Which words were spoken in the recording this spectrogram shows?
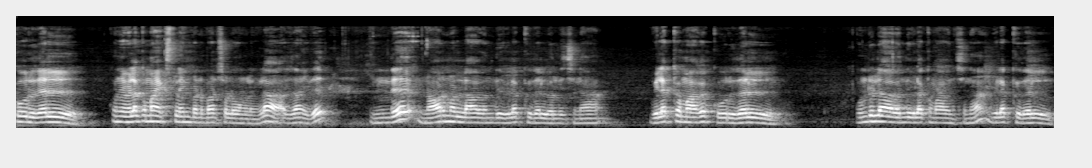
கூறுதல். கொஞ்சம் விளக்கமாக எக்ஸ்பிளைன் பண்ணுப்பான்னு சொல்லுவாங்க இல்லைங்களா? அதுதான் இது. இந்த நார்மல் லா வந்து விளக்குதல் வந்துச்சுன்னா விளக்கமாக கூறுதல். உண்டுலா வந்து விளக்கமாக இருந்துச்சுன்னா விளக்குதல்.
